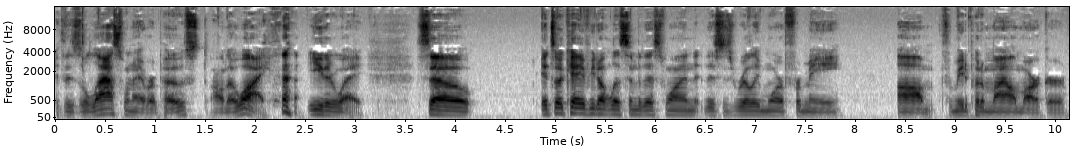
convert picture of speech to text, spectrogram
if this is the last one I ever post, I'll know why. Either way. So it's okay if you don't listen to this one. This is really more for me, um, for me to put a mile marker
